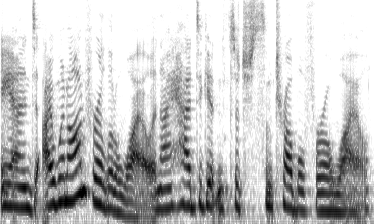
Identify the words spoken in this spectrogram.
And I went on for a little while and I had to get into some trouble for a while.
